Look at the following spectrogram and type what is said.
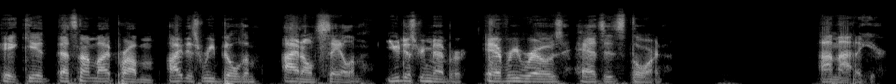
Hey kid, that's not my problem. I just rebuild them. I don't sail them. You just remember, every rose has its thorn. I'm out of here.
